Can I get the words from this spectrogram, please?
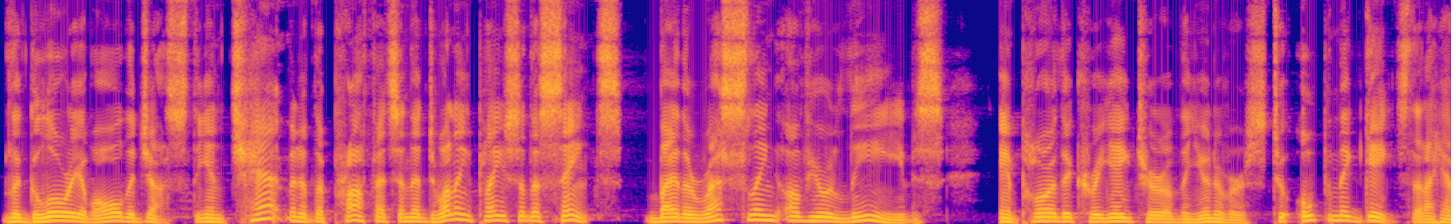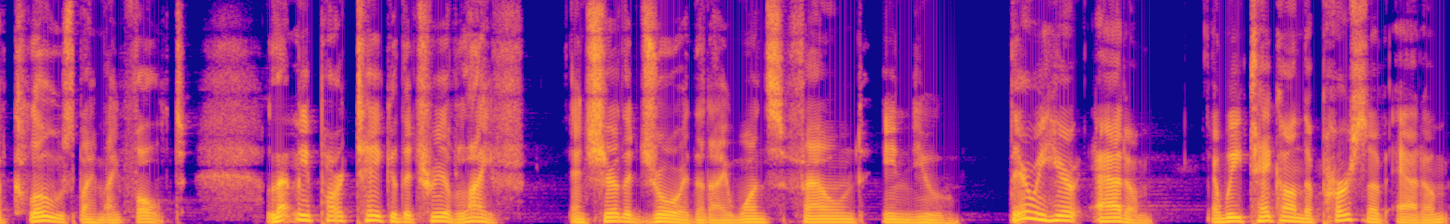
the glory of all the just, the enchantment of the prophets, and the dwelling place of the saints, by the rustling of your leaves, implore the Creator of the universe to open the gates that I have closed by my fault. Let me partake of the tree of life and share the joy that I once found in you. There we hear Adam and we take on the person of Adam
